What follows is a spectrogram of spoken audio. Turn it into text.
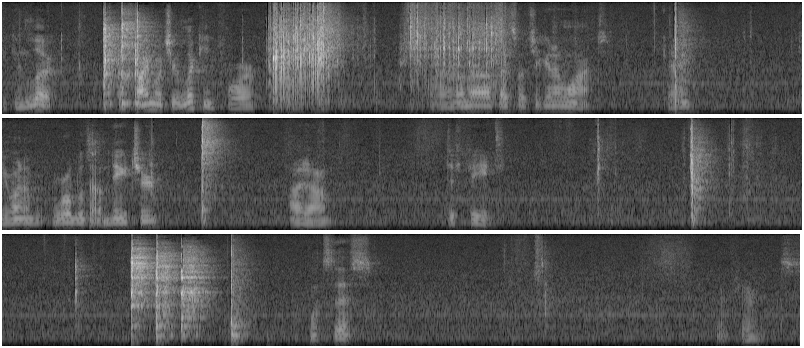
You can look, you find what you're looking for, I don't know if that's what you're going to want. Okay? Do you want a world without nature? I don't. Defeat. What's this? Appearance.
